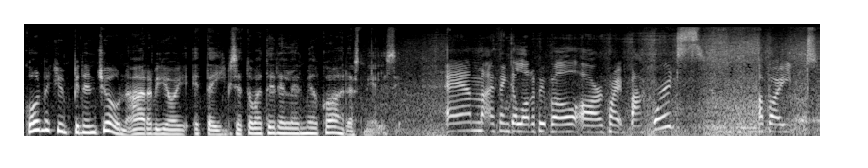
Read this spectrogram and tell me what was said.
Kolmekymppinen Joan arvioi, että ihmiset ovat edelleen melko ahdasmielisiä. Um, I think a lot of people are quite backwards about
